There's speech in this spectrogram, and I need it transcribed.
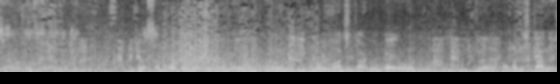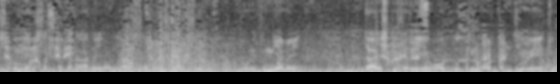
क्या होने जा रहा है। लेकिन थोड़ा सा मोटे लफ्ज़ों में मैं अगर बताऊँ कि ये कोल्ड वार स्टार्ट हो गए और जो अफ़गानिस्तान है, इसको मेन सर्कल बना रहे हैं और यहाँ से अफ़गानिस्तान से पूरी दुनिया में दाइश के ज़रिए और दो तीन और तंजीमें जो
